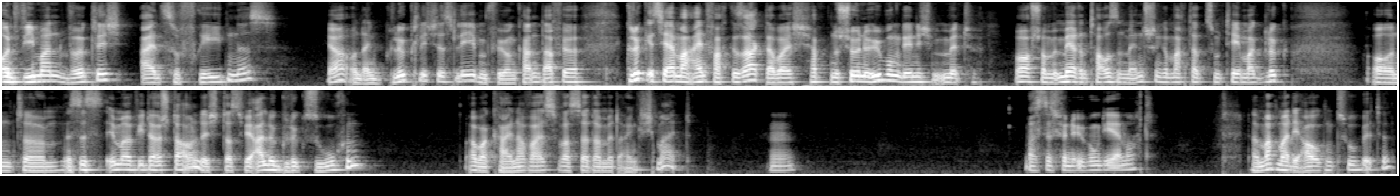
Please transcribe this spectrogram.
Und wie man wirklich ein zufriedenes, ja, und ein glückliches Leben führen kann. Dafür, Glück ist ja immer einfach gesagt, aber ich habe eine schöne Übung, den ich mit, oh, schon mit mehreren tausend Menschen gemacht habe zum Thema Glück. Und ähm, es ist immer wieder erstaunlich, dass wir alle Glück suchen, aber keiner weiß, was er damit eigentlich meint. Hm. Was ist das für eine Übung, die er macht? Dann mach mal die Augen zu, bitte.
